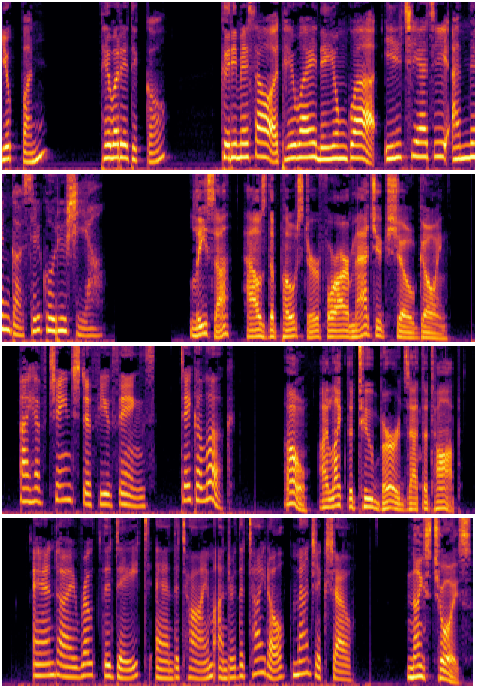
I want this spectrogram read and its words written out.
육 번 대화를 듣고 그림에서 대화의 내용과 일치하지 않는 것을 고르시오. Lisa, how's the poster for our magic show going? I have changed a few things. Take a look. Oh, I like the two birds at the top. And I wrote the date and the time under the title Magic Show. Nice choice.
